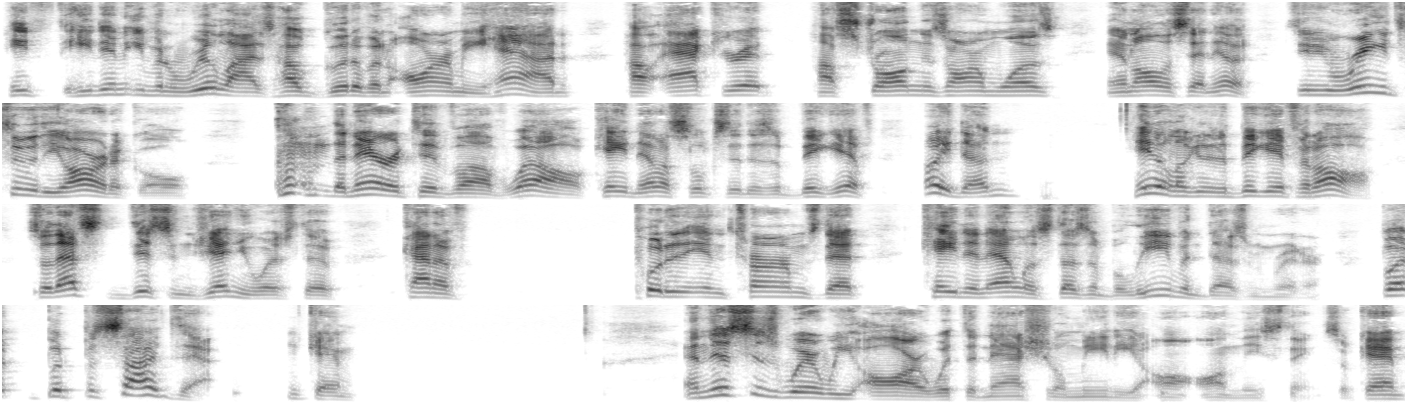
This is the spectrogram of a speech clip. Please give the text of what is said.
he he didn't even realize how good of an arm he had how accurate how strong his arm was and all this and the other. So you read through the article the narrative of well Kaden Elliss looks at it as a big if. No he doesn't he didn't look at it as a big if at all. So that's disingenuous to kind of put it in terms that Kaden Elliss doesn't believe in Desmond Ridder. But but besides that, okay. And this is where we are with the national media on, on these things, okay?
